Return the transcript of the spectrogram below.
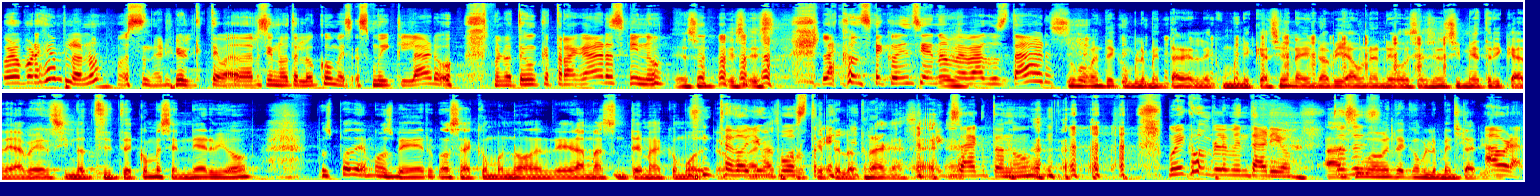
Pero por ejemplo, ¿no? Es nervio el que te va a dar si no te lo comes. Es muy claro. Me lo tengo que tragar si no. Es, la consecuencia no me va a gustar. Sumamente complementaria la comunicación. Ahí no había una negociación simétrica de a ver si no si te comes el nervio, pues podemos ver o sea, como no, era más un tema como de te, doy un postre. te lo tragas. Exacto, ¿no? Muy complementario. Ah, sumamente complementario. Ahora,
